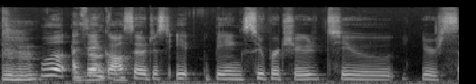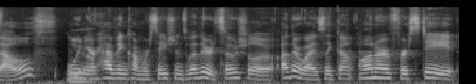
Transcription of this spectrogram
Well, I think also just being super true to yourself when Yeah. you're having conversations, whether it's social or otherwise. Like on, on our first date,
